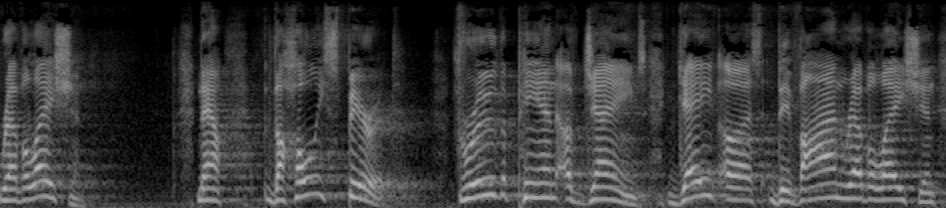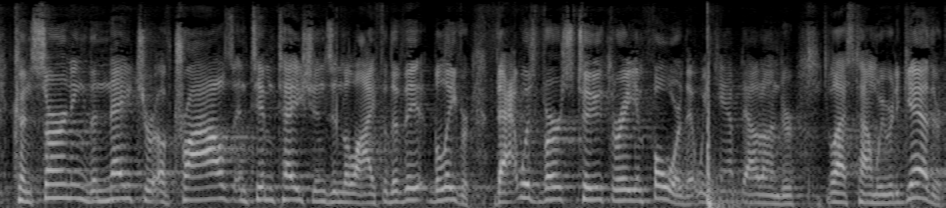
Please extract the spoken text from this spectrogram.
revelation. Now, the Holy Spirit through the pen of James, gave us divine revelation concerning the nature of trials and temptations in the life of the believer. That was verse 2, 3, and 4 that we camped out under last time we were together.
